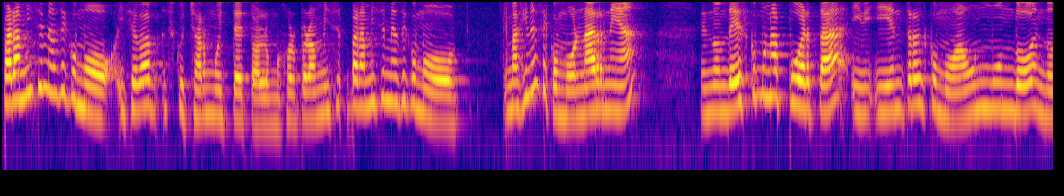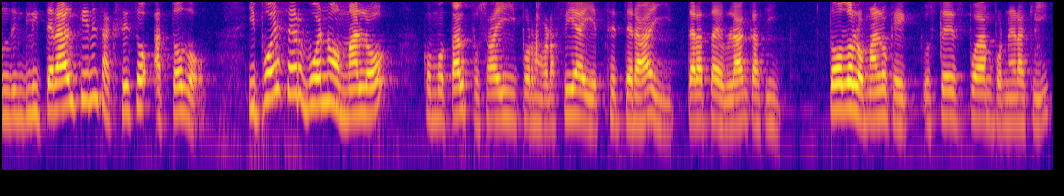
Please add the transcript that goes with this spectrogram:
para mí se me hace como, y se va a escuchar muy teto a lo mejor, pero a mí, para mí se me hace como, imagínense como Narnia, en donde es como una puerta y, entras como a un mundo en donde literal tienes acceso a todo. Y puede ser bueno o malo, como tal, pues hay pornografía y etcétera, y trata de blancas y todo lo malo que ustedes puedan poner aquí.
